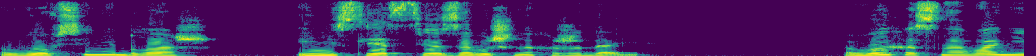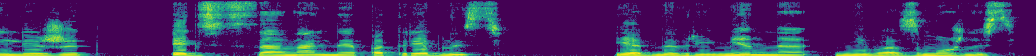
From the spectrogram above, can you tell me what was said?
вовсе не блажь и не следствие завышенных ожиданий. В их основании лежит экзистенциальная потребность и одновременно невозможность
